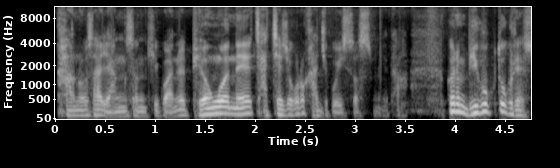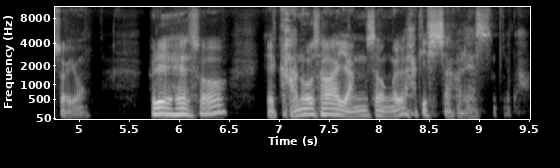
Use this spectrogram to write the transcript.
간호사 양성 기관을 병원에 자체적으로 가지고 있었습니다. 그럼 미국도 그랬어요. 그래 해서 간호사 양성을 하기 시작을 했습니다.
